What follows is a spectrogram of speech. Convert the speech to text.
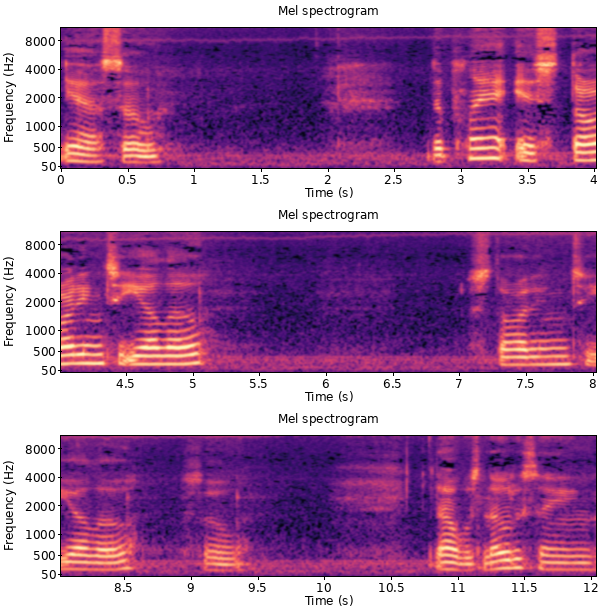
Yeah, so the plant is starting to yellow. Starting to yellow. So I was noticing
